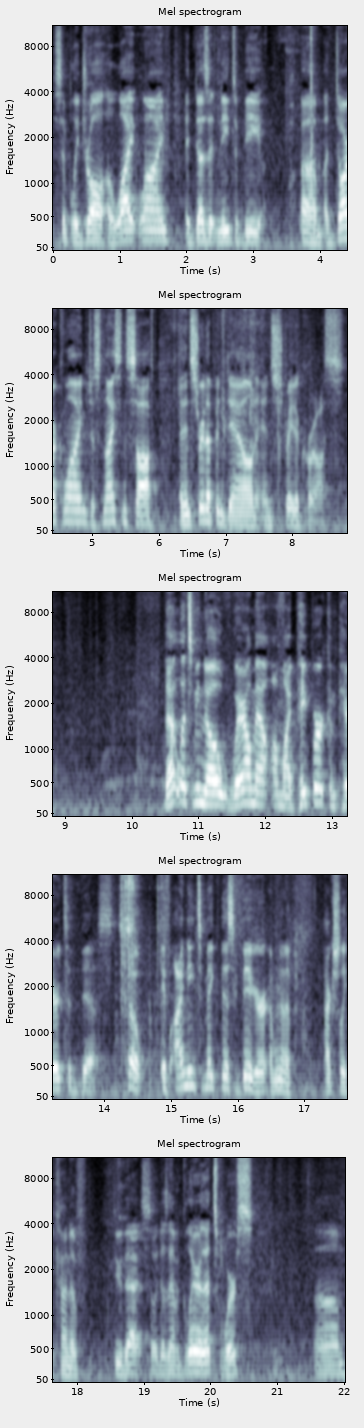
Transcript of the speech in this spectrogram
simply draw a light line. It doesn't need to be um, a dark line, just nice and soft, and then straight up and down and straight across. That lets me know where I'm at on my paper compared to this. So if I need to make this bigger, I'm gonna actually kind of do that so it doesn't have a glare. That's worse. Um,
